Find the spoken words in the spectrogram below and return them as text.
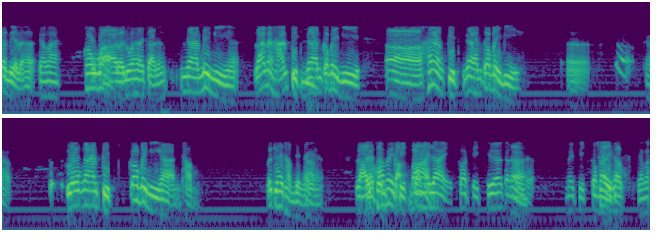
ก็เนี่ยแหละฮะใช่ไหมเพราะว่าอะไรด้วยฮะอาจารย์นะงานไม่มีฮะร้านอาหารปิดอืมงานก็ไม่มีอ่าห้างปิดงานก็ไม่มีเอ่อครับ โรงงานปิดก็ไม่มีงานทำแล้วจะให้ทำยังไงฮะ หลายแต่คนถ้าไม่กลัปิดบก็บ้านไม่ได้ ก็ติดเชื้อกันไปอ่าหมด ไม่ปิดก็ไม่ใช่ครับใช่ไหม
